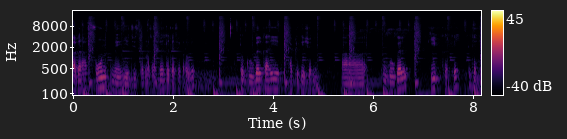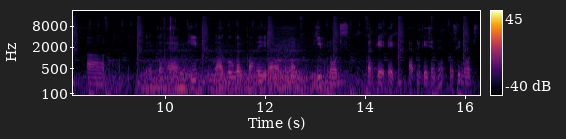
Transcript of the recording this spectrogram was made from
अगर आप फ़ोन में ये चीज़ करना चाहते हो तो कैसे करोगे? तो गूगल का ही एक एप्लीकेशन है। गूगल कीप करके, ठीक है? एक है कीप गूगल का ही कीप नोट्स करके एक एप्लीकेशन है। उसी नोट्स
